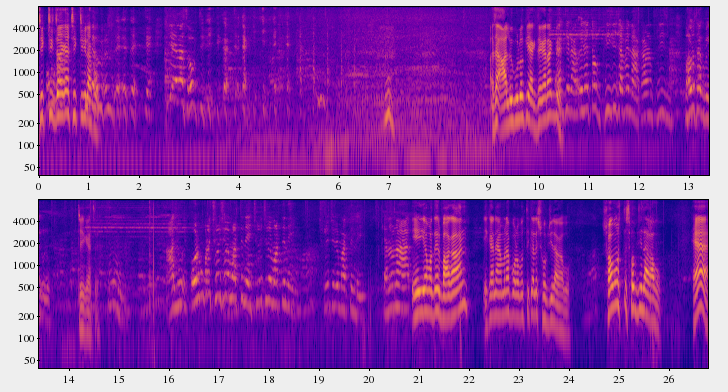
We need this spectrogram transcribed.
ঠিক ঠিক জায়গায় ঠিক ঠিক রাখো। আচ্ছা আলুগুলো কি এক জায়গায় রাখবে? এটা তো ফ্রিজে যাবে না কারণ ফ্রিজ ভালো থাকবে এগুলো। ঠিক আছে। হুম। আলু করে মারতে নেই মারতে নেই মারতে নেই। কেননা এই আমাদের বাগান, এখানে আমরা পরবর্তীকালে সবজি লাগাবো। সমস্ত সবজি লাগাবো। হ্যাঁ।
